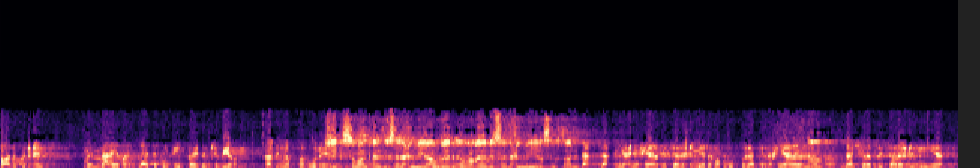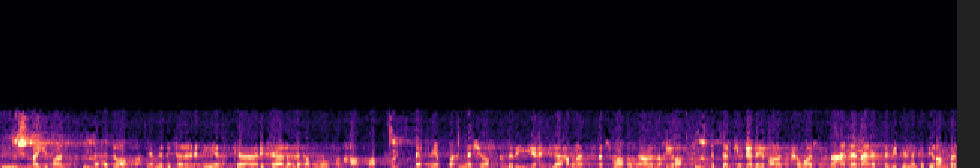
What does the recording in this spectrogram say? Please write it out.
طالب العلم مما أيضا لا تكون فيه الفائدة الكبيرة هذه النقطة الأولى يعني. سواء كانت رسالة علمية أو غير أو غير رسالة علمية أستاذ خالد لا لا يعني أحيانا الرساله العلميه لها ظروف ولكن أحيانا آه. نشر الرساله العلميه النشر. أيضا نعم. لها دورها لأن الرسالة العلمية كرسالة لها ظروفها الخاصة طيب. لكن يبقى النشر الذي يعني لاحظنا في الأسواق الاونه الأخيرة نعم. التركيز على إطالة الحواشي مع ان ما نستفيد منها كثيرا بل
